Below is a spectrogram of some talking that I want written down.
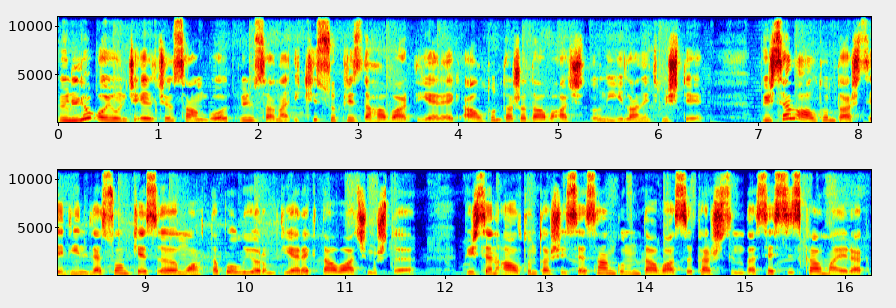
Ünlü oyuncu Elçin Sango dün sana iki sürpriz daha var diyerek Altuntaş'a dava açtığını ilan etmişti. Birsel Altuntaş seninle son kez e, muhatap oluyorum diyerek dava açmıştı. Birsen Altuntaş ise Sango'nun davası karşısında sessiz kalmayarak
